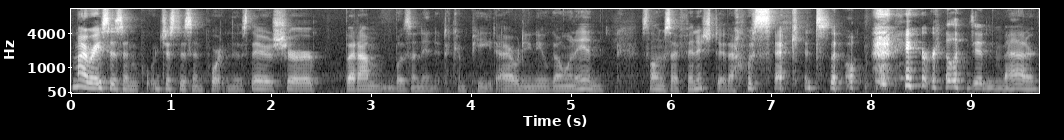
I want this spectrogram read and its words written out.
my race is just as important as theirs sure but i wasn't in it to compete. I already knew going in. As long as i finished it i was second. So it really didn't matter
